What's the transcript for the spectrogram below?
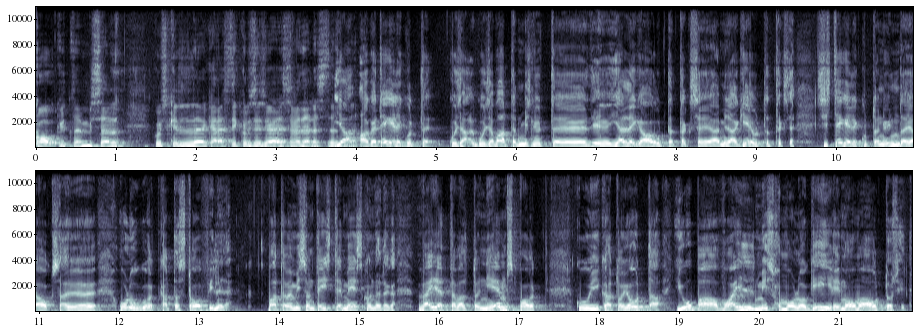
kook, ütleme, mis seal kuskil kärestikulises jões vedeles. ja aga tegelikult, kui sa, kui sa vaatad, mis nüüd äh, jällegi arutatakse ja mida kirjutatakse, siis tegelikult on Hyundai jaoks äh, olukord katastroofiline vaatame, mis on teiste meeskondadega. väidetavalt on nii M-Sport kui ka Toyota juba valmis homologeerima oma autosid.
